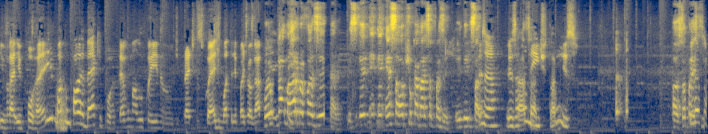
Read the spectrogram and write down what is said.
e vai, e porra, aí bota um powerback, porra. Pega um maluco aí no, de practice squad, bota ele pra jogar. Foi o Camara pra fazer, cara. Esse, é, é, essa option o Camara sabe fazer. Ele, ele sabe. Pois é, exatamente. Ah, sabe, então é isso. Ó, só pra, dessa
